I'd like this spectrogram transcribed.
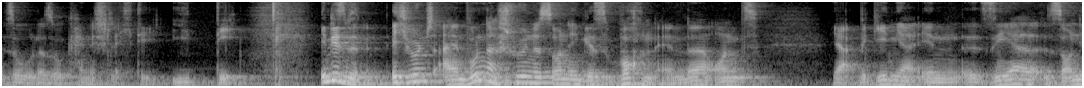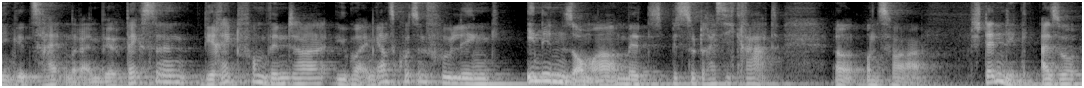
so oder so keine schlechte Idee. In diesem Sinne, ich wünsche ein wunderschönes sonniges Wochenende und ja, wir gehen ja in sehr sonnige Zeiten rein. Wir wechseln direkt vom Winter über einen ganz kurzen Frühling in den Sommer mit bis zu 30 Grad. Äh, und zwar ständig. Also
